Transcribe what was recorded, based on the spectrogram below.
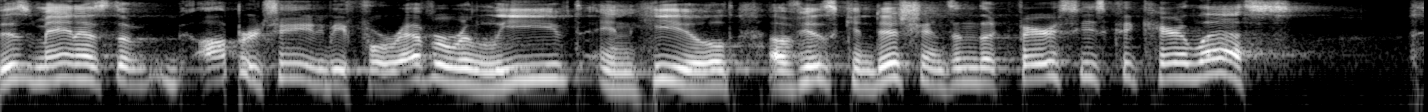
This man has the opportunity to be forever relieved and healed of his conditions, and the Pharisees could care less.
